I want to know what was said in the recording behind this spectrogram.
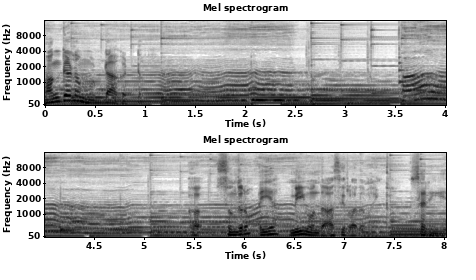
மங்களம் உண்டாகட்டும். சுந்தரம் ஐயா நீ வந்து ஆசீர்வாதம் வாங்கிக்கோ சரிங்க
